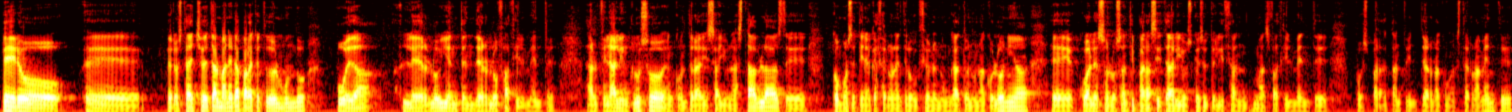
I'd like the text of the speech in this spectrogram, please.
pero, eh, pero está hecho de tal manera para que todo el mundo pueda leerlo y entenderlo fácilmente. Al final incluso encontráis, hay unas tablas de cómo se tiene que hacer una introducción en un gato en una colonia, eh, cuáles son los antiparasitarios que se utilizan más fácilmente pues, para tanto interna como externamente.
